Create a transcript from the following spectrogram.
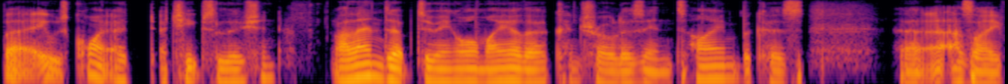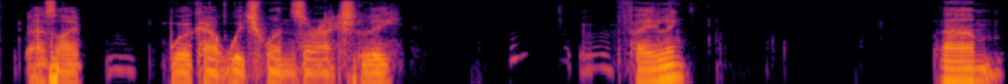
But it was quite a, a cheap solution. I'll end up doing all my other controllers in time because uh, as I as I work out which ones are actually failing. Um,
